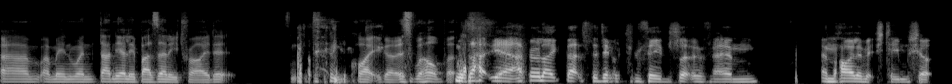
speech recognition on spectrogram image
Um, I mean, when Daniele Baselli tried it didn't quite go as well. But that yeah, I feel like that's the difference between sort of um, a Mihajlovic team shot,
